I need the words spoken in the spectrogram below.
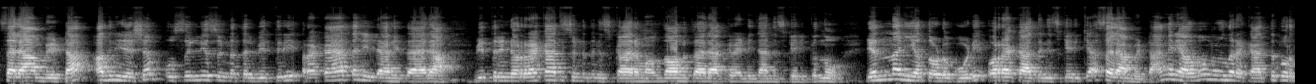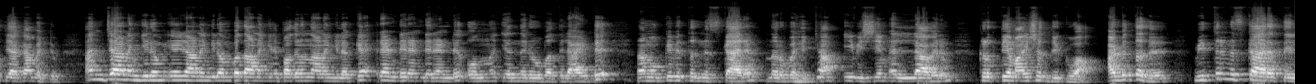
സലാം വീട്ട അതിനുശേഷം ഉസുല്യ സുന്നത്തൽ വിത്രി റക്കാത്തനില്ലാഹി താല വിത്രിന്റെ ഒരേക്കാത്ത സുന്നത്ത് നിസ്കാരം അള്ളാഹു താലാക്ക് വേണ്ടി ഞാൻ നിസ്കരിക്കുന്നു. എന്ന നിയത്തോടു കൂടി ഒരേക്കാത്ത് നിസ്കരിക്കുക സലാം വിട്ട അങ്ങനെയാവുമ്പോൾ മൂന്നരക്കാത്ത് പൂർത്തിയാക്കാൻ പറ്റും. അഞ്ചാണെങ്കിലും ഏഴാണെങ്കിലും ഒമ്പതാണെങ്കിലും പതിനൊന്നാണെങ്കിലും ഒക്കെ രണ്ട് രണ്ട് രണ്ട് ഒന്ന് എന്ന രൂപത്തിലായിട്ട് നമുക്ക് വിത്ത് നിസ്കാരം നിർവഹിക്കാം. ഈ വിഷയം എല്ലാവരും കൃത്യമായി ശ്രദ്ധിക്കുക. അടുത്തത് മിത്ര നിസ്കാരത്തിൽ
